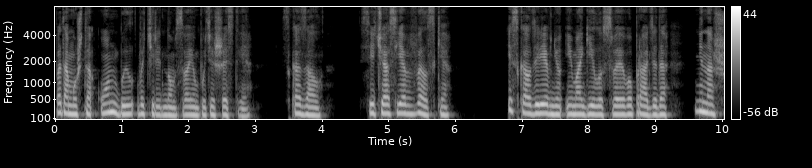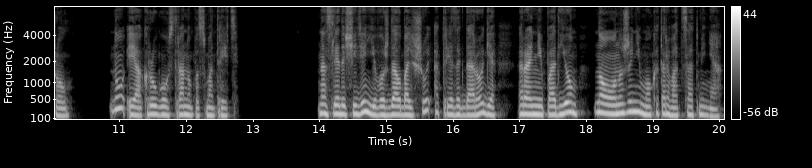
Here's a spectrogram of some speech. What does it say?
потому что он был в очередном своем путешествии. Сказал, «Сейчас я в Велске, Искал деревню и могилу своего прадеда, не нашел. Ну и округу страну посмотреть. На следующий день его ждал большой отрезок дороги, ранний подъем, но он уже не мог оторваться от меня.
